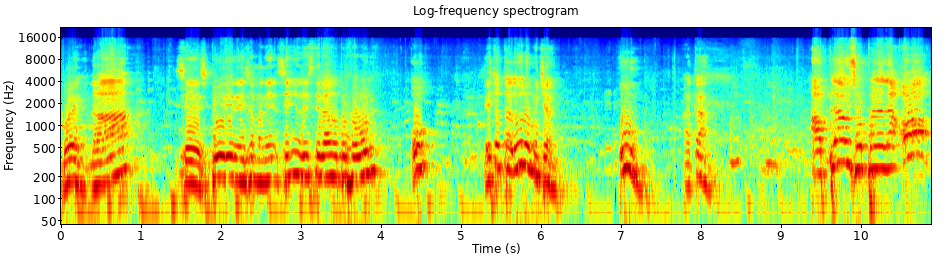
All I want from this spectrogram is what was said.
Bueno, la A se despide de esa manera. Señor, de este lado, por favor. Oh, esto está duro, muchacho. Uh, acá. Aplauso para la O.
